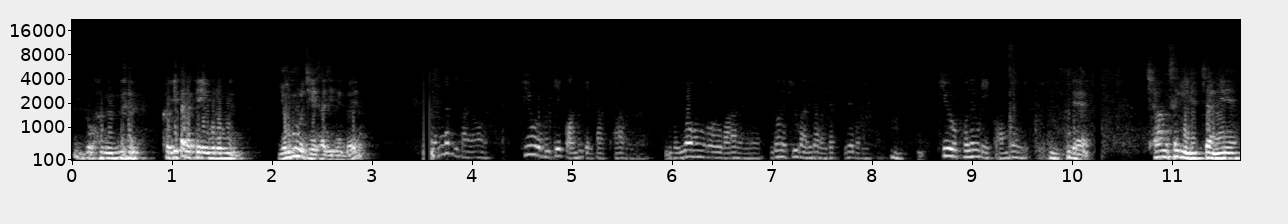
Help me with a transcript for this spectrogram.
노아는 거기다가 대입을 하면 영으로 제사 지낸 거예요? 신천지가요 비유로 볼 게 있고 안 볼 게 있다 뭐 이런 거로 말하면 이거는 비유가 아니라 이래, 이래버립니다 비유로 보는 게 있고 안 보는 게 있고 근데 창세기 1장에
